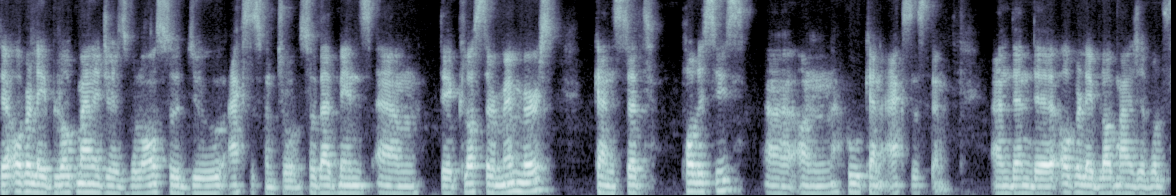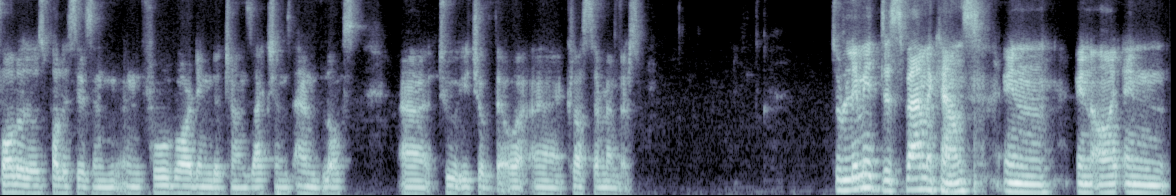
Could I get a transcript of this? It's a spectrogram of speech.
the overlay block managers will also do access control. So that means um, the cluster members can set policies uh, on who can access them. And then the overlay block manager will follow those policies and, forwarding the transactions and blocks uh, to each of the uh, cluster members. To limit the spam accounts in, in, in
